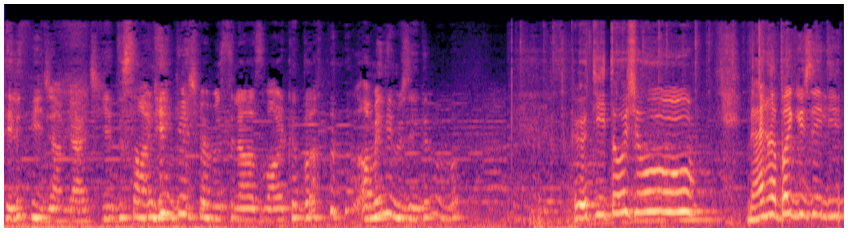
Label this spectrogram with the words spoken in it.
Telif yiyeceğim gerçi. 7 saniye geçmemesi lazım arkada. Ameli müziği değil mi bu? Petit Oşum. Merhaba güzelim.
